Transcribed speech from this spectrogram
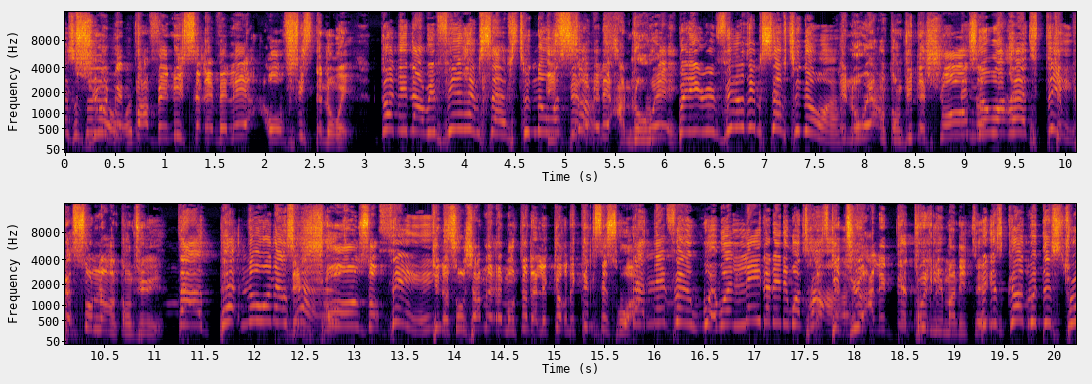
eyes of the Dieu n'est Lord. pas venu se révéler au fils de Noé. God did not reveal himself to Il Noah's s'est sons, révélé à Noé. but he revealed himself to Noah. Et Noé a entendu des And choses Noah heard que things personne n'a entendues. that no one else Des heard. choses Things qui ne sont jamais remontées dans le cœur de qui que ce soit. that never were, laid on anyone's Parce que heart. Dieu allait détruire l'humanité. Because God would destroy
